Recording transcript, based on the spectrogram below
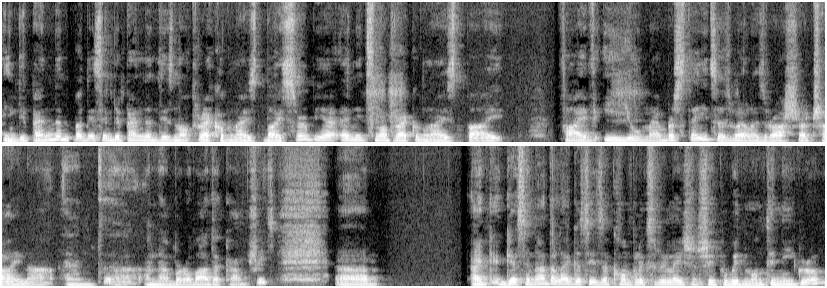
independent, but this independence is not recognized by Serbia and it's not recognized by five EU member states, as well as Russia, China, and a number of other countries. Um, I guess another legacy is a complex relationship with Montenegro,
